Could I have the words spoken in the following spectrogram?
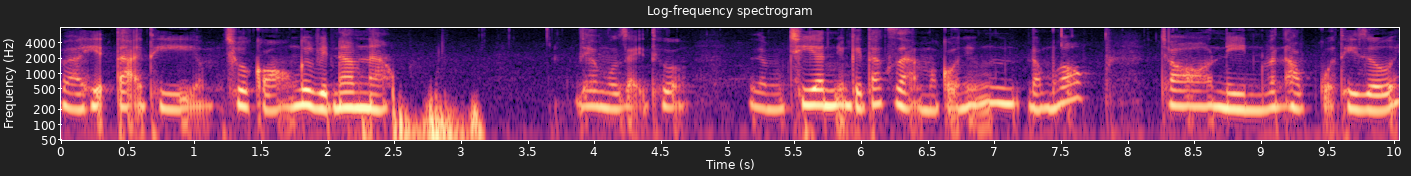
Và hiện tại thì chưa có người Việt Nam nào. Đây là một giải thưởng làm tri ân những cái tác giả mà có những đóng góp cho nền văn học của thế giới.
